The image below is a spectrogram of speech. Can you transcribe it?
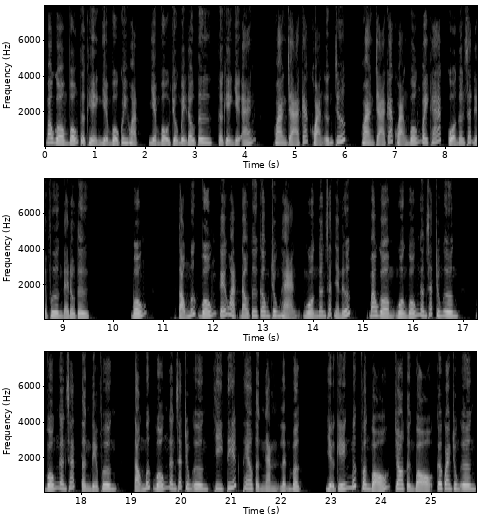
bao gồm vốn thực hiện nhiệm vụ quy hoạch, nhiệm vụ chuẩn bị đầu tư, thực hiện dự án, hoàn trả các khoản ứng trước, hoàn trả các khoản vốn vay khác của ngân sách địa phương để đầu tư. 4. Tổng mức vốn kế hoạch đầu tư công trung hạn nguồn ngân sách nhà nước, bao gồm nguồn vốn ngân sách trung ương, vốn ngân sách từng địa phương, tổng mức vốn ngân sách trung ương chi tiết theo từng ngành lĩnh vực, dự kiến mức phân bổ cho từng bộ, cơ quan trung ương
